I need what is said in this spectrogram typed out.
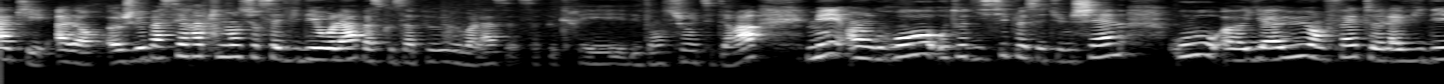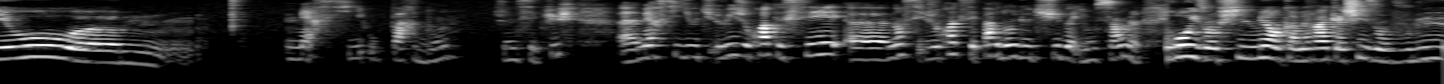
hacké. Alors euh, je vais passer rapidement sur cette vidéo là, parce que ça peut, voilà, ça, peut créer des tensions, etc. Mais en gros, Autodisciple c'est une chaîne où il y a eu en fait la vidéo merci ou pardon, je ne sais plus. Euh, merci YouTube. Oui, je crois que c'est euh, non, je crois que c'est pardon YouTube, il me semble. En gros, ils ont filmé en caméra cachée, ils ont voulu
